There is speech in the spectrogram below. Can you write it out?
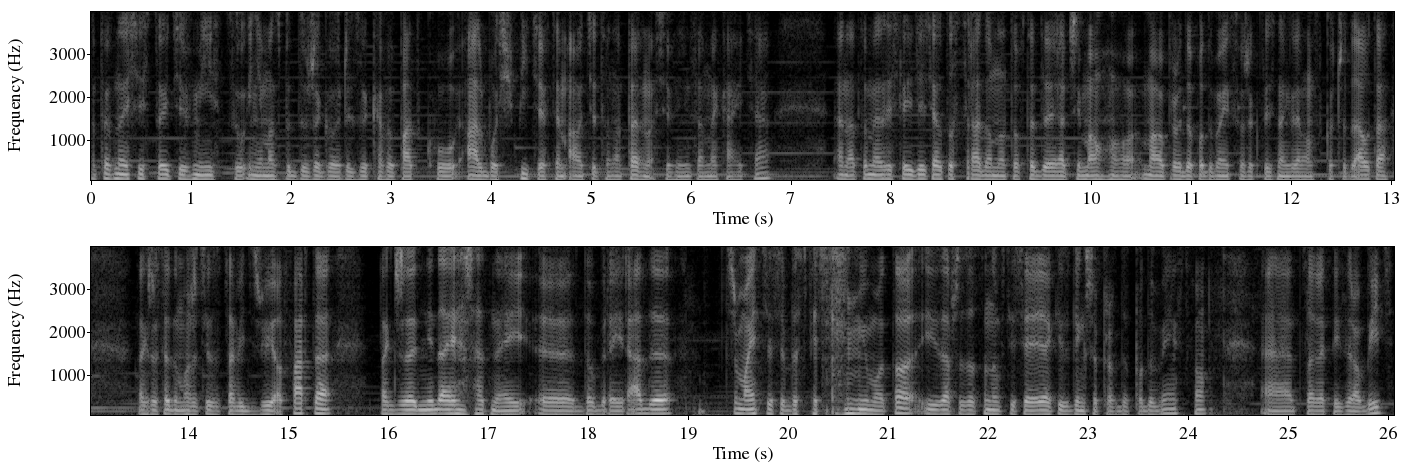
Na pewno jeśli stoicie w miejscu i nie ma zbyt dużego ryzyka wypadku, albo śpicie w tym aucie, to na pewno się w nim zamykajcie. Natomiast jeśli jedziecie autostradą, no to wtedy raczej mało, małe prawdopodobieństwo, że ktoś nagle wam skoczy do auta. Także wtedy możecie zostawić drzwi otwarte. Także nie daję żadnej y, dobrej rady. Trzymajcie się bezpiecznie mimo to i zawsze zastanówcie się, jakie jest większe prawdopodobieństwo, e, co lepiej zrobić.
